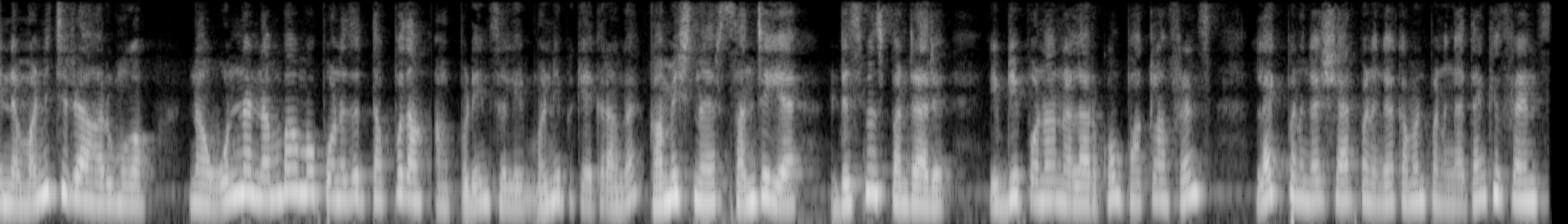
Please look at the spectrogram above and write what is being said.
என்ன மன்னிச்சிடுற ஆறுமுகம். நான் உன்னை நம்பாம போனது தப்பு தான் அப்படின்னு சொல்லி மன்னிப்பு கேட்குறாங்க கமிஷனர் சஞ்சய டிஸ்மிஸ் பண்றாரு. இப்படி போனா நல்லா இருக்கும்? பார்க்கலாம் ஃப்ரெண்ட்ஸ் லைக் பண்ணுங்க ஷேர் பண்ணுங்க கமெண்ட் பண்ணுங்க. Thank you friends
